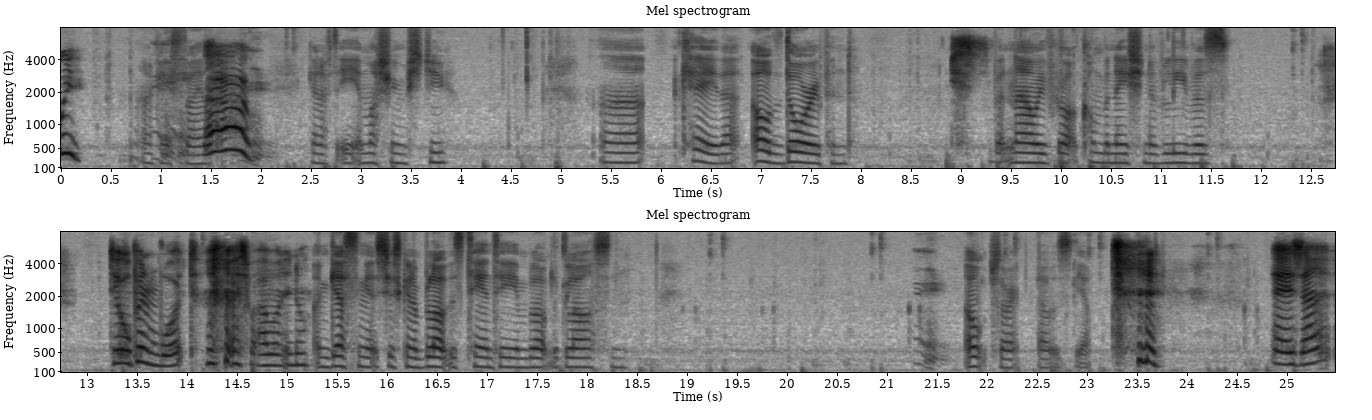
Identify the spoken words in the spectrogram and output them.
Wee. okay, fail. No. Gonna have to eat a mushroom stew. Uh, okay, that. Oh, the door opened. But now we've got a combination of levers. To open what? that's what I want to know. I'm guessing it's just gonna blow up this TNT and blow up the glass and. Oh, sorry. That was yeah. Is that?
